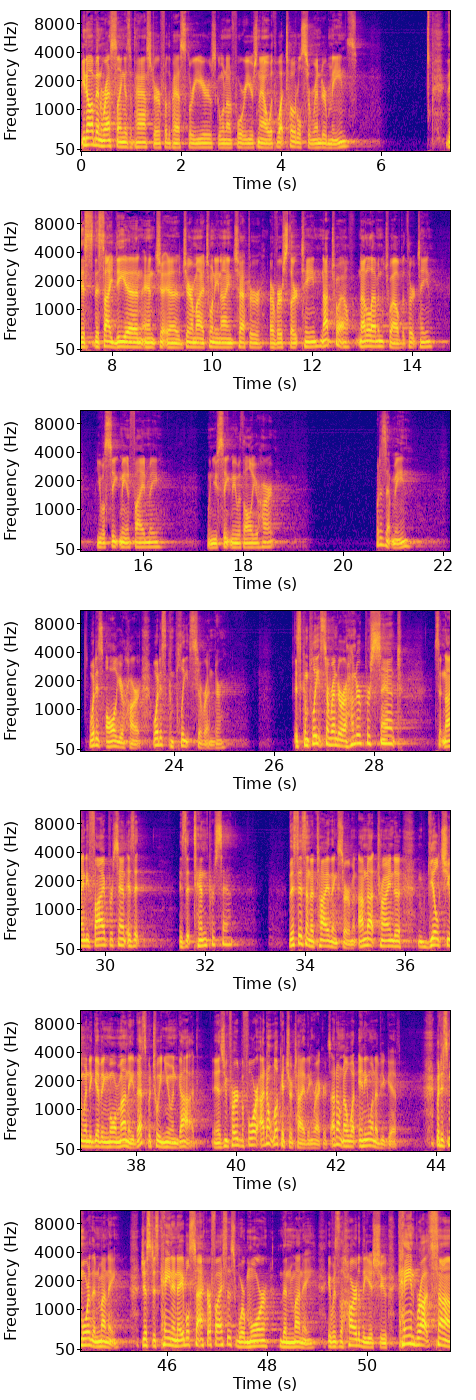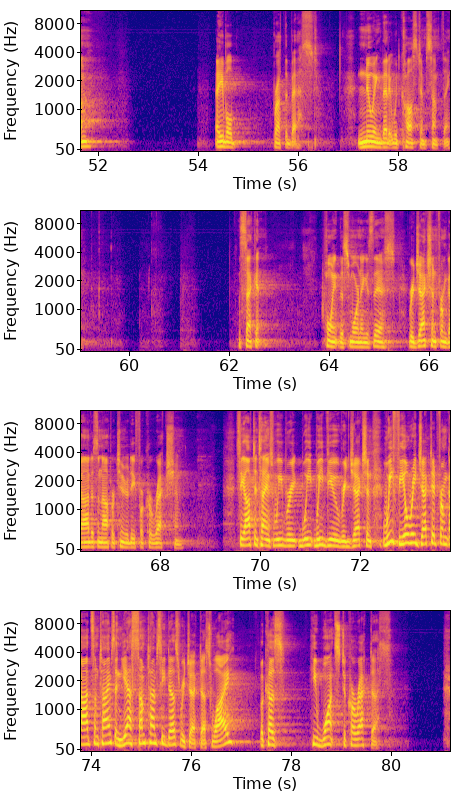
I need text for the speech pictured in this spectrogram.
You know, I've been wrestling as a pastor for the past three years, going on four years now, with what total surrender means. This, this idea in, in uh, Jeremiah 29, chapter or verse 13, not 12, not 11 to 12, but 13. You will seek me and find me when you seek me with all your heart. What does that mean? What is all your heart? What is complete surrender? Is complete surrender 100%? Is it 95%? Is it, is it 10%? This isn't a tithing sermon. I'm not trying to guilt you into giving more money. That's between you and God. As you've heard before, I don't look at your tithing records. I don't know what any one of you give. But it's more than money. Just as Cain and Abel's sacrifices were more than money, it was the heart of the issue. Cain brought some, Abel brought the best, knowing that it would cost him something. The second point this morning is this rejection from God is an opportunity for correction. See, oftentimes we, re, we, we view rejection, we feel rejected from God sometimes, and yes, sometimes He does reject us. Why? Because He wants to correct us.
